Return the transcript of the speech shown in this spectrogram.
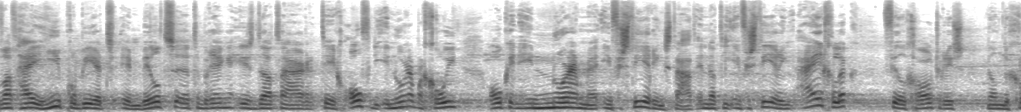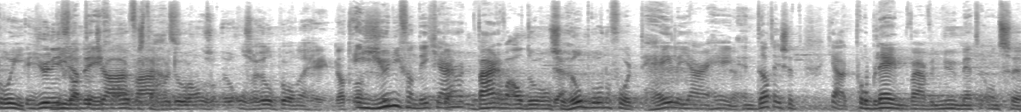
wat hij hier probeert in beeld uh, te brengen, is dat daar tegenover die enorme groei ook een enorme investering staat. En dat die investering eigenlijk veel groter is dan de groei In juni die van dit jaar waren we door onze, onze hulpbronnen heen. Dat was... In juni van dit jaar waren we al door onze hulpbronnen voor het hele jaar heen. En dat is het, ja, het probleem waar we nu met onze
